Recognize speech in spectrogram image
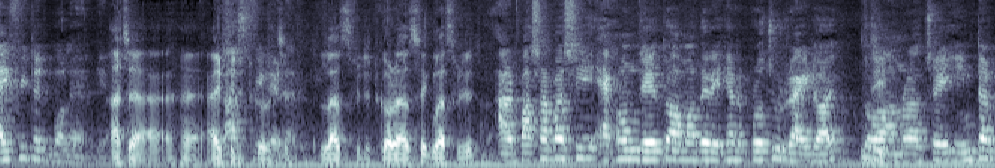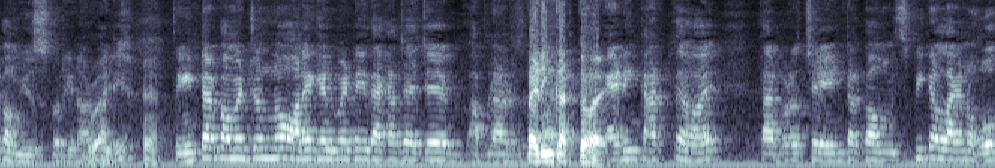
আই ফিটেড বলে আর কি। আচ্ছা হ্যাঁ আই ফিটেড করেছে গ্লাস ফিটেড করা আছে গ্লাস ফিটেড আর পাশাপাশি এখন যেহেতু আমাদের এখানে প্রচুর রাইড হয় তো আমরা হচ্ছে ইন্টারকম ইউজ করি নরমালি হ্যাঁ। তো ইন্টারকমের জন্য অনেক হেলমেটেই দেখা যায় যে আপনার Padding কাটতে হয়। প্যাডিং কাটতে হয়। তারপর হচ্ছে ইন্টারকম স্পিকার লাগানো হোল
